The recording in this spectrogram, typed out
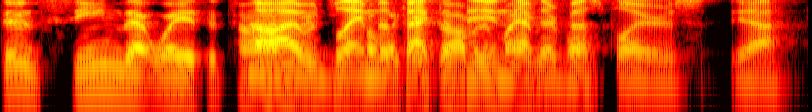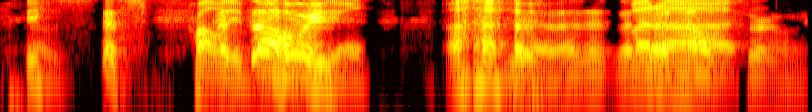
didn't seem that way at the time. No, I would blame the like fact that they didn't Miami have their best players. Yeah, that was, that's probably that's always yeah, that, that, but, that uh, helps certainly.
